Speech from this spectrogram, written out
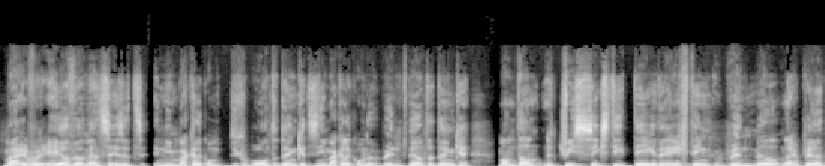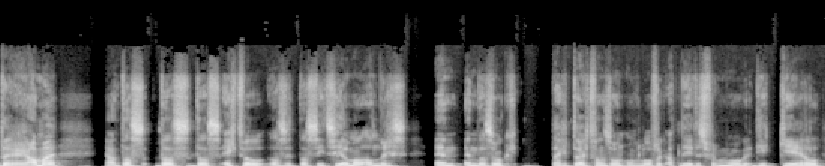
Maar voor heel veel mensen is het niet makkelijk om de gewoon te dunken. Het is niet makkelijk om de windmill te dunken. Maar om dan de 360 tegen de richting windmill naar binnen te rammen, ja, dat is, dat is, dat is echt wel dat is, dat is iets helemaal anders. En, en dat is ook, dat getuigt van zo'n ongelooflijk atletisch vermogen. Die kerel, dat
